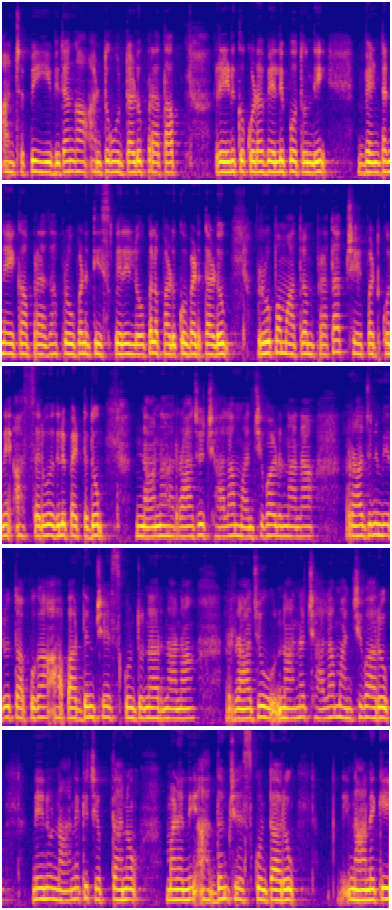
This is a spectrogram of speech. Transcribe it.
అని చెప్పి ఈ విధంగా అంటూ ఉంటాడు ప్రతాప్. రేణుక కూడా వెళ్ళిపోతుంది. వెంటనే ఇక ప్రతాప్ రూపని తీసుకువెళ్ళి లోపల పడుకోబెడతాడు. రూప మాత్రం ప్రతాప్ చేపట్టుకుని అస్సలు వదిలిపెట్టదు. నాన్న రాజు చాలా మంచివాడు నాన్న రాజుని మీరు తప్పుగా అపార్థం చేసుకుంటున్నారు నాన్న రాజు నాన్న చాలా మంచివారు. నేను నాన్నకి చెప్తాను. మనల్ని అర్థం చేసుకుంటారు. నాన్నకి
